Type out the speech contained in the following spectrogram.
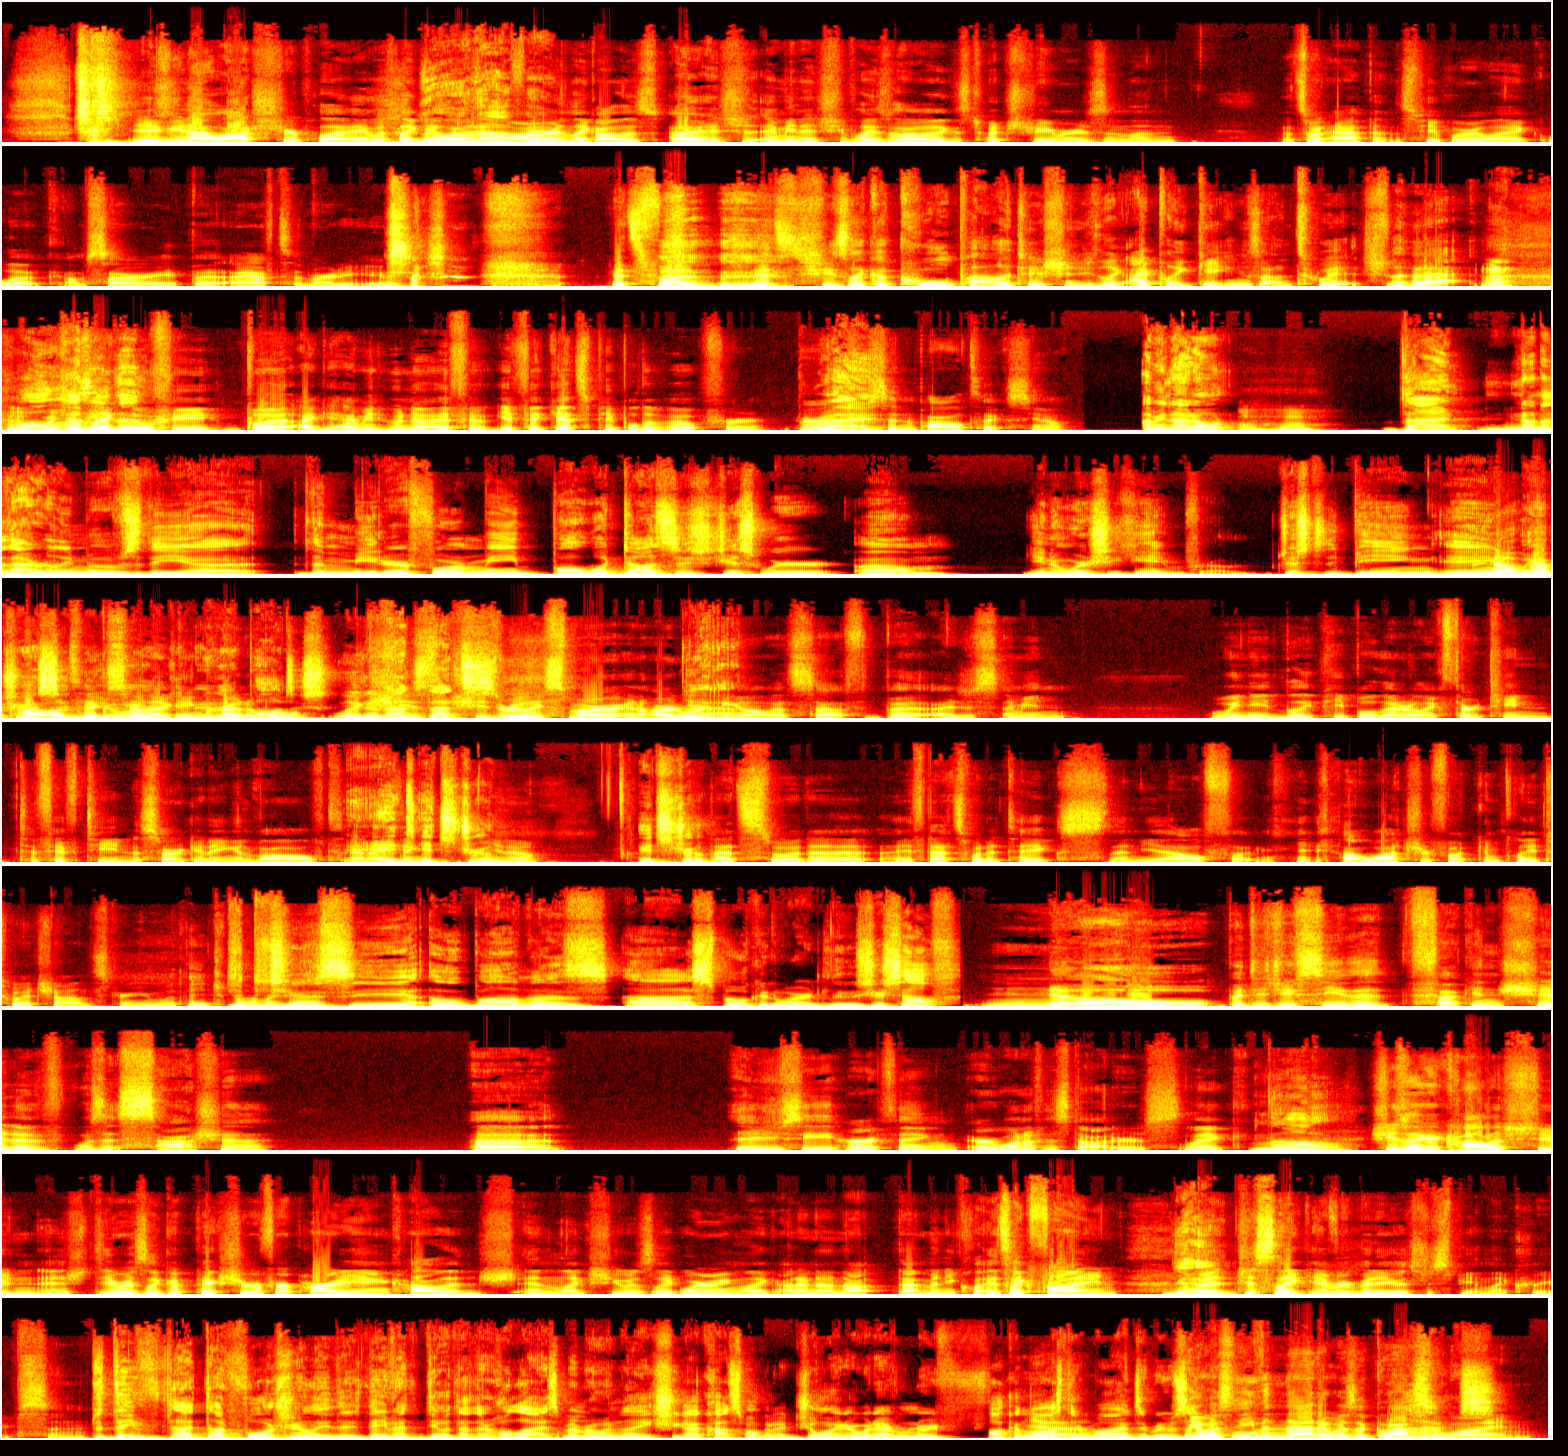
have you not watched her play with like No, I Ilhan Omar and like all this? Oh, it's just, I mean, it, she plays with all like these Twitch streamers, and then that's what happens. People are like, "Look, I'm sorry, but I have to murder you." it's fun. It's she's like a cool politician. She's like, "I play games on Twitch," which Well, is I mean, like the- goofy. But I, I mean, who knows if it, if it gets people to vote for or Right. interested in politics, you know? I mean, I don't. hmm That none of that really moves the uh, the meter for me. But what does is just where um you know where she came from, just being a no, her waitress in New politics York are like and, and incredible. politics. Like you know, she's, that's that's she's really smart and hardworking Yeah. and all that stuff. But I just, I mean, we need like people that are like thirteen to fifteen to start getting involved. And I think it's true. You know, it's true. that's what. Uh, if that's what it takes, then yeah, I'll fucking, I'll watch her fucking play Twitch on stream with H Bomber Did guy. you see Obama's uh, spoken word "Lose Yourself"? No, but did you see the fucking shit of was it Sasha? Uh, did you see her thing or one of his daughters? Like, No. she's like a college student and sh there was like a picture of her partying in college and like she was like wearing like i don't know not that many clothes it's like fine Yeah. but just like everybody was just being like creeps and But they've uh, unfortunately they- they've had to deal with that their whole lives. Remember when like she got caught smoking a joint or whatever, and they fucking lost Yeah. their minds. Everybody was like, it wasn't even that it was a glass of wine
